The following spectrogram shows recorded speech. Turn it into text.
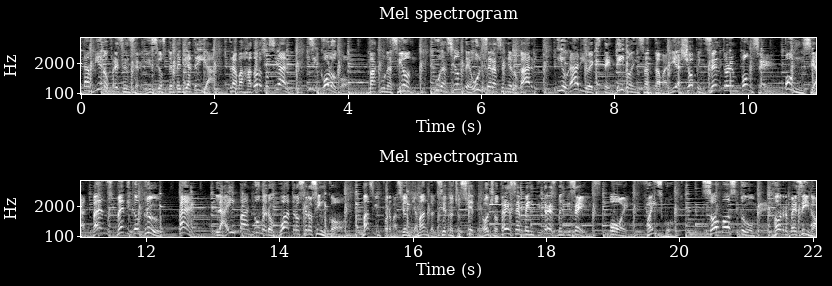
También ofrecen servicios de pediatría, trabajador social, psicólogo, vacunación, curación de úlceras en el hogar y horario extendido en Santa María Shopping Center en Ponce. Ponce Advanced Medical Group. PAN. La IPA número 405. Más información llamando al 787-813-2326 o en Facebook. Somos tu mejor vecino.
